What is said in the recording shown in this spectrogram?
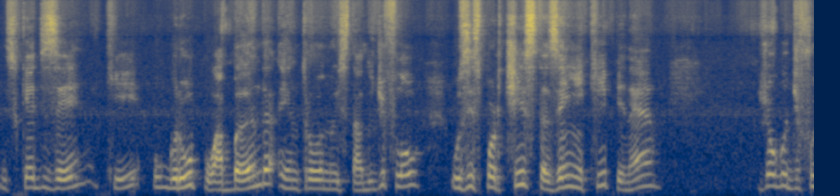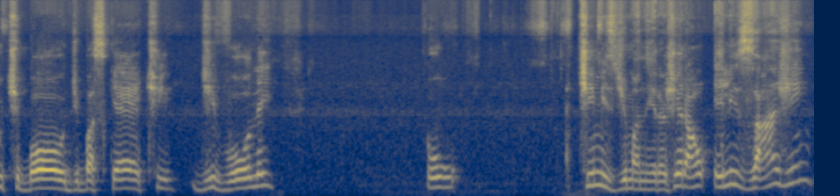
Isso quer dizer que o grupo, a banda, entrou no estado de flow, os esportistas em equipe, né? Jogo de futebol, de basquete, de vôlei, ou times de maneira geral, eles agem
